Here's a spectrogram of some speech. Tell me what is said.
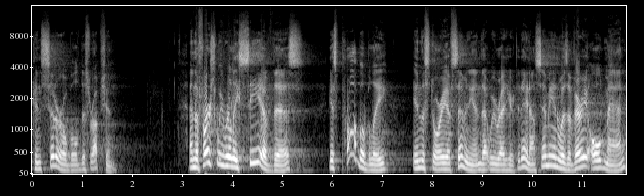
considerable disruption. And the first we really see of this is probably in the story of Simeon that we read here today. Now, Simeon was a very old man.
